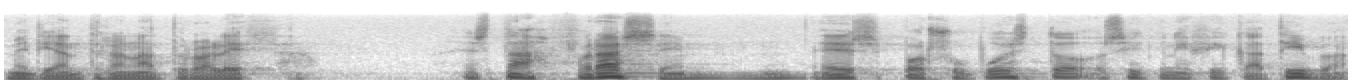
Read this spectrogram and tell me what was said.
mediante la naturaleza. Esta frase es, por supuesto, significativa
